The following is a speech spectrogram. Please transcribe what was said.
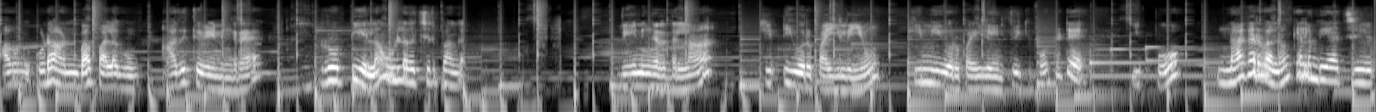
அவங்க கூட அன்பா பழகும். அதுக்கு வேணுங்கிற ரொட்டியெல்லாம் உள்ளே உள்ள வச்சிருப்பாங்க. வேணுங்கிறதெல்லாம் கிட்டி ஒரு பையிலையும் கிம்மி ஒரு பையிலையும் தூக்கி போட்டுட்டு இப்போ நகர்வலம் கிளம்பியாச்சு.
